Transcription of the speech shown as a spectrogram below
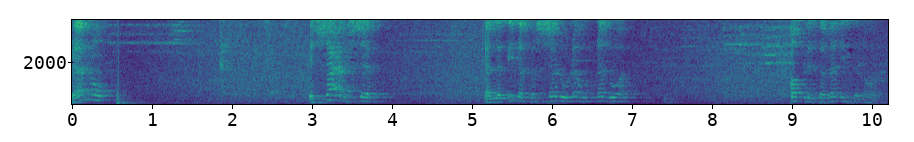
لأنه الشاعر الشاب الذين فشلوا له الندوة قبل ثمان سنوات.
